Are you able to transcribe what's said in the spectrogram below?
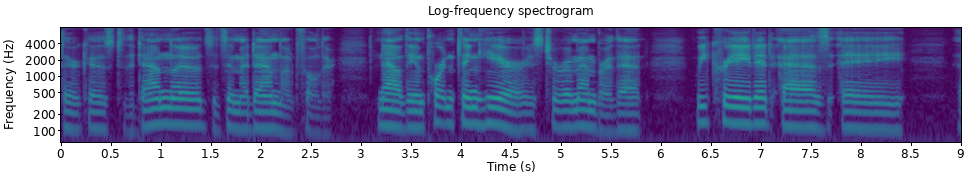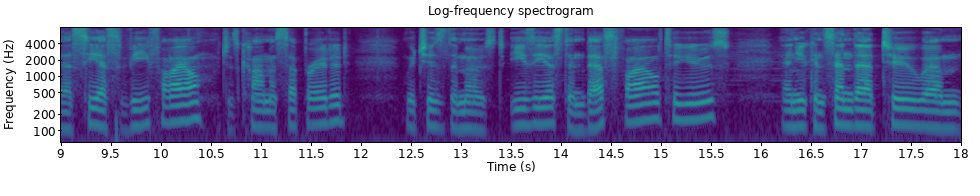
there it goes to the downloads. It's in my download folder. Now the important thing here is to remember that we create it as a, a CSV file, which is comma separated, which is the most easiest and best file to use. And you can send that to um,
